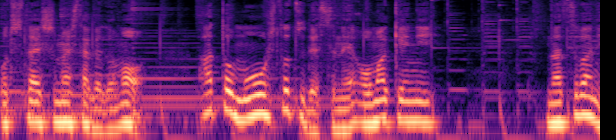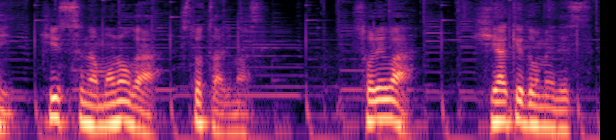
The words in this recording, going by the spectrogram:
お伝えしましたけども、あともう一つですね、おまけに、夏場に必須なものが一つあります。それは、日焼け止めです。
